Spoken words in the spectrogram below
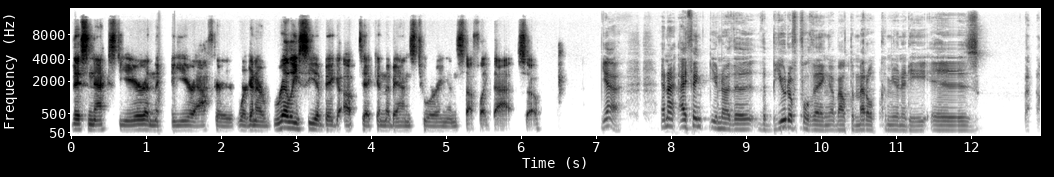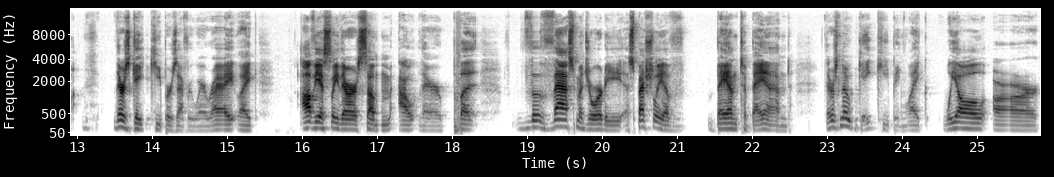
this next year and the year after we're going to really see a big uptick in the bands touring and stuff like that so yeah and I, I think you know the the beautiful thing about the metal community is there's gatekeepers everywhere, right? Like obviously there are some out there, but the vast majority, especially of band to band, there's no gatekeeping. Like we all are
